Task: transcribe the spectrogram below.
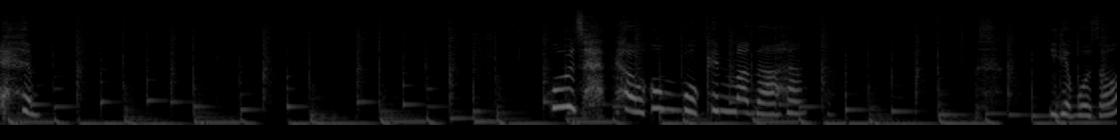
에헴. 꿀자표 홍보 캔마다. 이게 뭐죠?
